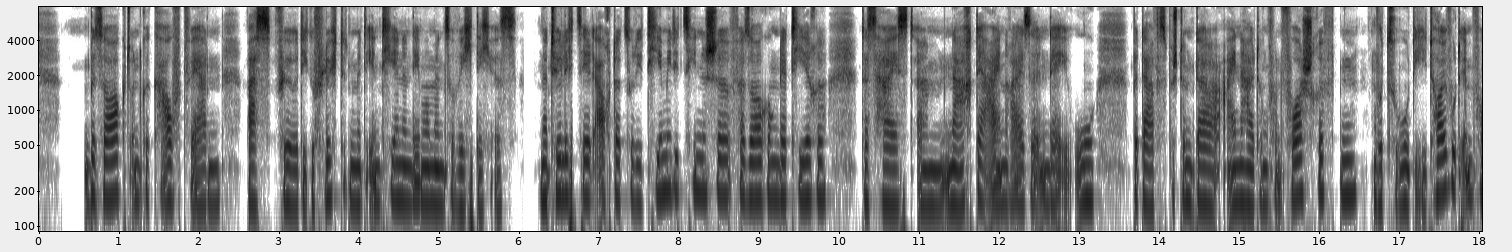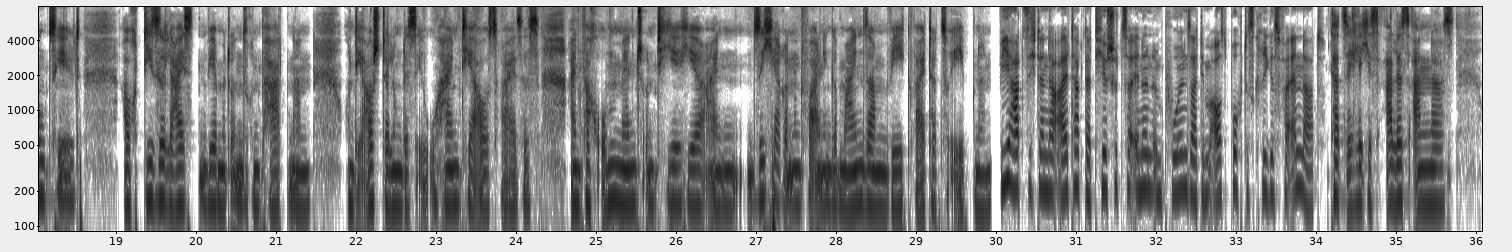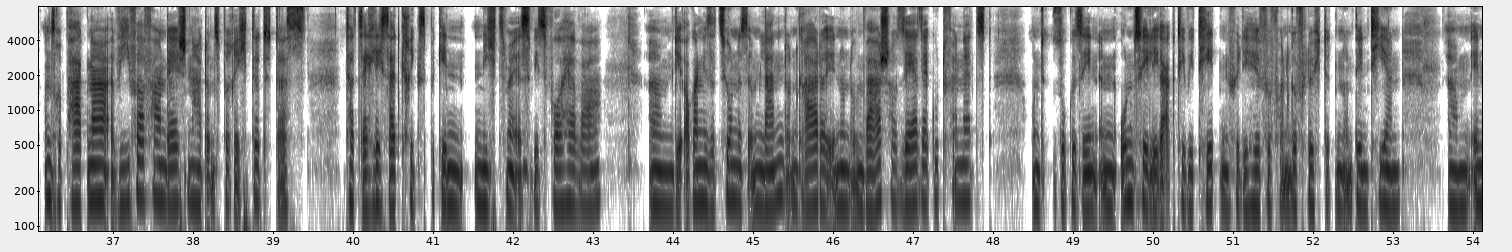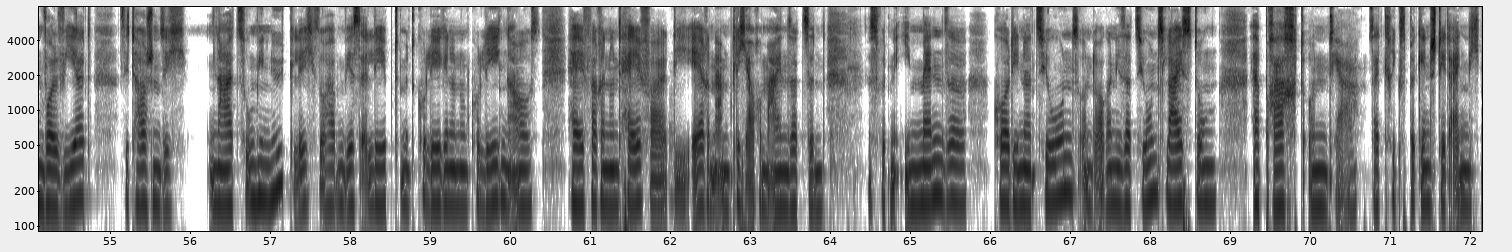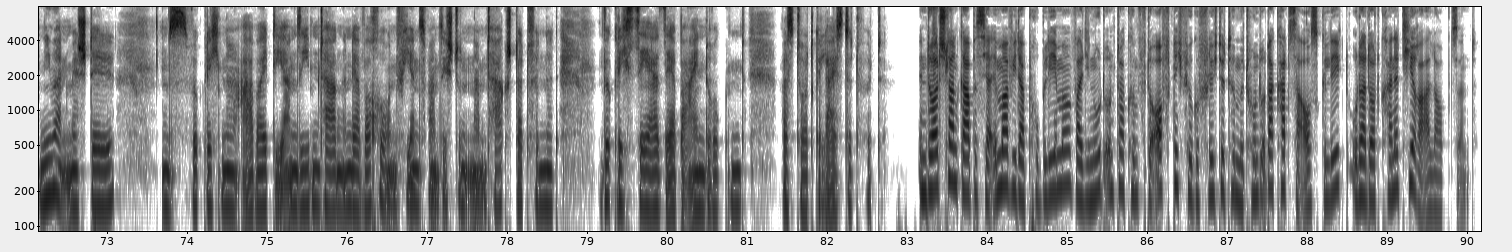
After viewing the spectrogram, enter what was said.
besorgt und gekauft werden, was für die Geflüchteten mit ihren Tieren in dem Moment so wichtig ist. Natürlich zählt auch dazu die tiermedizinische Versorgung der Tiere. Das heißt, ähm, nach der Einreise in der EU bedarf es bestimmter Einhaltung von Vorschriften, wozu die Tollwutimpfung zählt. Auch diese leisten wir mit unseren Partnern und die Ausstellung des EU-Heimtierausweises, einfach um Mensch und Tier hier einen sicheren und vor allen Dingen gemeinsamen Weg weiter zu ebnen. Wie hat sich denn der Alltag der TierschützerInnen in Polen seit dem Ausbruch des Krieges verändert? Tatsächlich ist alles anders. Unsere Partner Viva Foundation hat uns berichtet, dass tatsächlich seit Kriegsbeginn nichts mehr ist, wie es vorher war. Ähm, die Organisation ist im Land und gerade in und um Warschau sehr, sehr gut vernetzt und so gesehen in unzählige Aktivitäten für die Hilfe von Geflüchteten und den Tieren ähm, involviert. Sie tauschen sich nahezu minütlich, so haben wir es erlebt, mit Kolleginnen und Kollegen aus, Helferinnen und Helfer, die ehrenamtlich auch im Einsatz sind. Es wird eine immense Koordinations- und Organisationsleistung erbracht und ja, seit Kriegsbeginn steht eigentlich niemand mehr still. Es ist wirklich eine Arbeit, die an sieben Tagen in der Woche und 24 Stunden am Tag stattfindet. Wirklich sehr, sehr beeindruckend, was dort geleistet wird. In Deutschland gab es ja immer wieder Probleme, weil die Notunterkünfte oft nicht für Geflüchtete mit Hund oder Katze ausgelegt oder dort keine Tiere erlaubt sind.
